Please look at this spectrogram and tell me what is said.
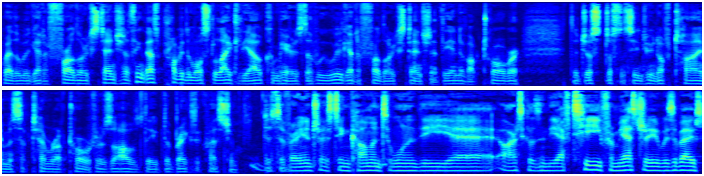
whether we get a further extension. I think that's probably the most likely outcome here is that we will get a further extension at the end of October. There just doesn't seem to be enough time in September, October to resolve the, the Brexit question. Just a very interesting comment to one of the uh, articles in the FT from yesterday. It was about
